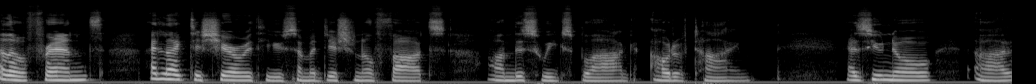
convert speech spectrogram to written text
Hello, friends. I'd like to share with you some additional thoughts on this week's blog, Out of Time. As you know, uh,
